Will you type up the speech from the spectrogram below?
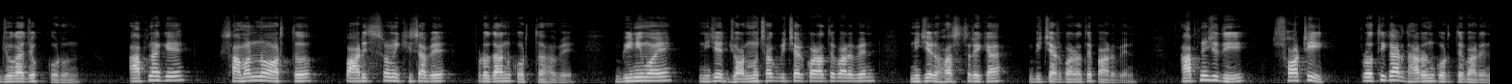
যোগাযোগ করুন। আপনাকে সামান্য অর্থ পারিশ্রমিক হিসাবে প্রদান করতে হবে। বিনিময়ে নিজের জন্মছক বিচার করাতে পারবেন, নিজের হস্তরেখা বিচার করাতে পারবেন। আপনি যদি সঠিক প্রতিকার ধারণ করতে পারেন,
